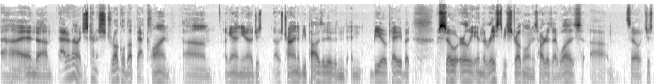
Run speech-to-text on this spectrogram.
Uh, and um, I don't know. I just kind of struggled up that climb. Um, again, you know, just I was trying to be positive and, and be okay, but it was so early in the race to be struggling as hard as I was. Um, so just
